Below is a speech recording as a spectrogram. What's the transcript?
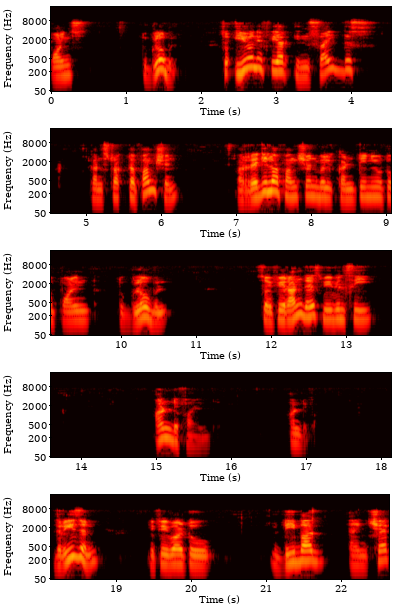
points to global. So even if we are inside this constructor function, a regular function will continue to point to global. So if we run this, we will see undefined, undefined. The reason, if we were to debug and check,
